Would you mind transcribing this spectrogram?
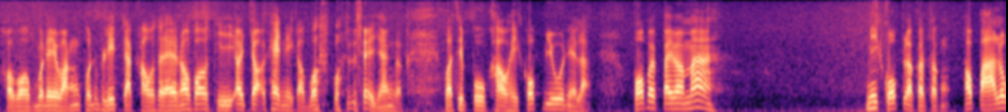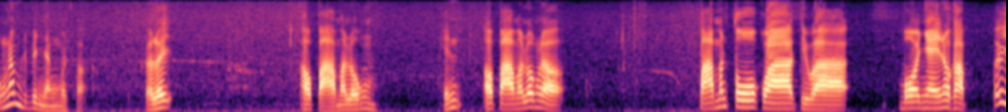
เขาบอกบ่ได้หวังผลผลิตจากเขาแสดงเนาะเพราะทีเอาเจาะแค่นี้ก็บ่บ่ได้ยังหรอกว่าสิปลูกเขาให้กบอยู่เนี่ยแหละพอไปไปมามามีกบแล้วก็ต้องเอาป่าลงน้ำเป็นยังหมดก็ก็เลย เอาป่ามาลง เห็น เอาป่ามาลงแล้วป่ามันโตกว่าที่ว่าบ่อใหญ่เนาะครับ เอ้ย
